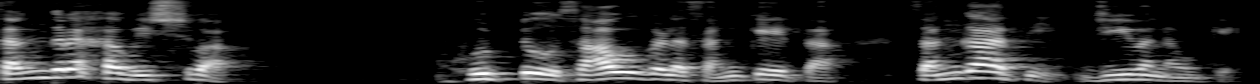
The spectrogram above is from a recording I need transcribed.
ಸಂಗ್ರಹ ವಿಶ್ವ, ಹುಟ್ಟು, ಸಾವುಗಳ ಸಂಕೇತ, ಸಂಗಾತಿ, ಜೀವನೌಕೆ.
